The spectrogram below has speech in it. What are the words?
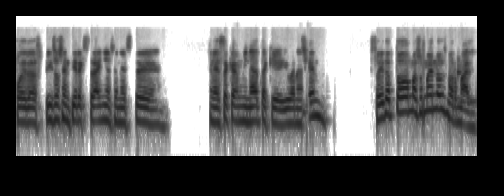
pues, las hizo sentir extrañas en este, en esta caminata que iban haciendo. Estoy de todo más o menos normal.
